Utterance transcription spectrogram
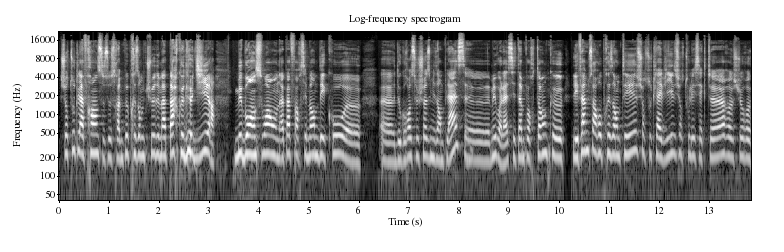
Sur toute la France, ce serait un peu présomptueux de ma part que de dire, mais bon, en soi, on n'a pas forcément d'écho euh, de grosses choses mises en place. Mm. Euh, mais voilà, c'est important que les femmes soient représentées sur toute la ville, sur tous les secteurs, euh, sur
